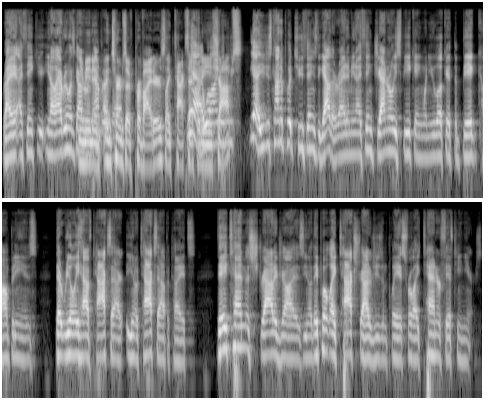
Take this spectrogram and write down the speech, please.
right? I think you you know everyone's got. You mean in, in terms of providers like tax yeah, equity well, shops? Mean, you, yeah, you just kind of put two things together, right? I mean, I think generally speaking, when you look at the big companies that really have tax you know tax appetites, they tend to strategize. You know, they put like tax strategies in place for like ten or fifteen years.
